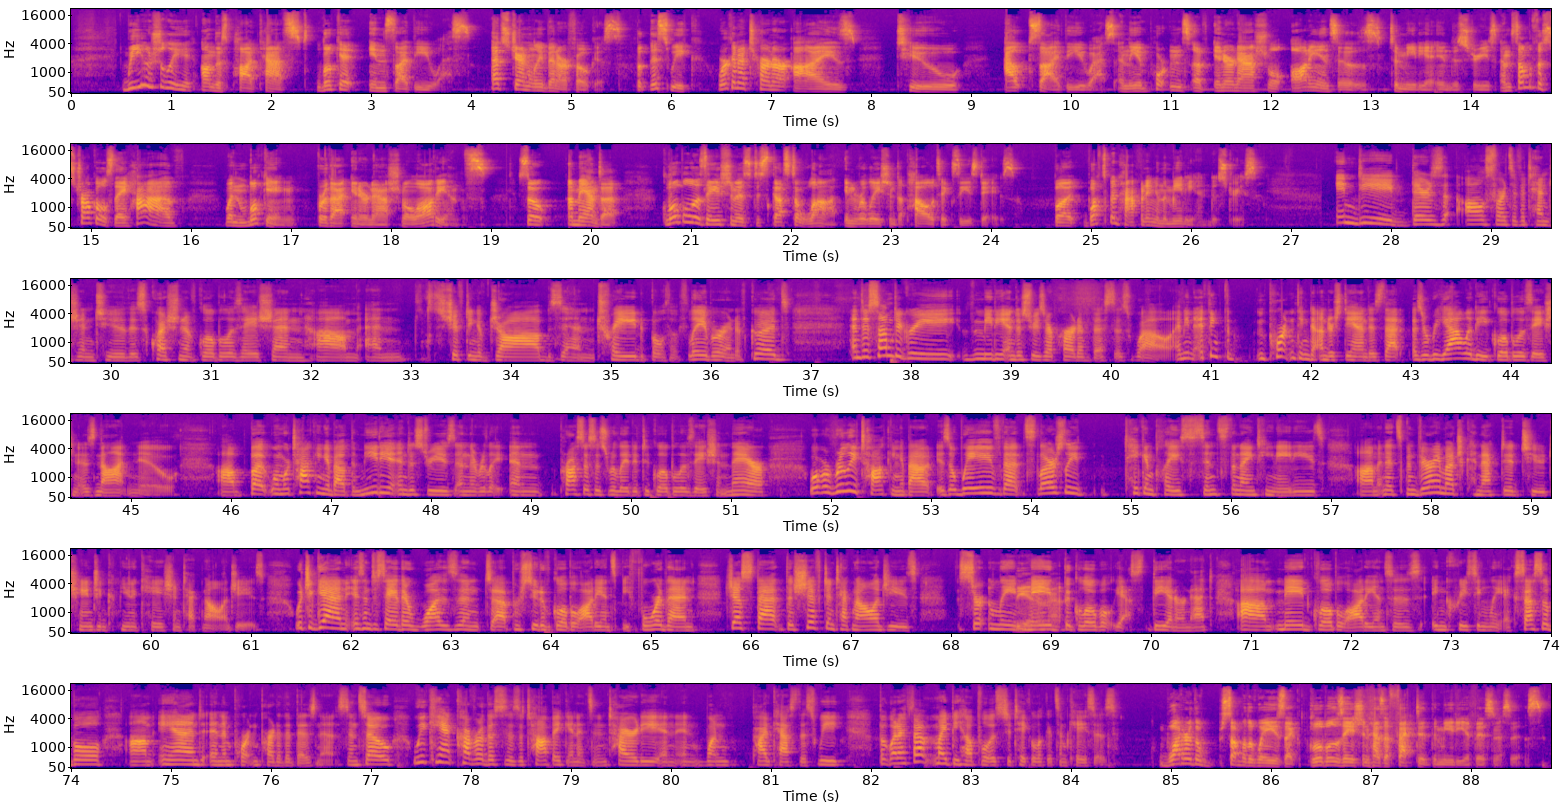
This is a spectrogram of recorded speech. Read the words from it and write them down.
We usually, on this podcast, look at inside the US. That's generally been our focus. But this week, we're going to turn our eyes to outside the US and the importance of international audiences to media industries and some of the struggles they have when looking for that international audience. So, Amanda, globalization is discussed a lot in relation to politics these days. But what's been happening in the media industries? Indeed, there's all sorts of attention to this question of globalization um, and shifting of jobs and trade, both of labor and of goods. And to some degree, the media industries are part of this as well. I mean, I think the important thing to understand is that as a reality, globalization is not new. Uh, but when we're talking about the media industries and the rela- and processes related to globalization there, what we're really talking about is a wave that's largely taken place since the 1980s, um, and it's been very much connected to changing communication technologies, which again isn't to say there wasn't a pursuit of global audience before then, just that the shift in technologies certainly The made internet. the global yes the internet um, made global audiences increasingly accessible um, and an important part of the business and so we can't cover this as a topic in its entirety in, in one podcast this week but what i thought might be helpful is to take a look at some cases What are the some of the ways that globalization has affected the media businesses?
